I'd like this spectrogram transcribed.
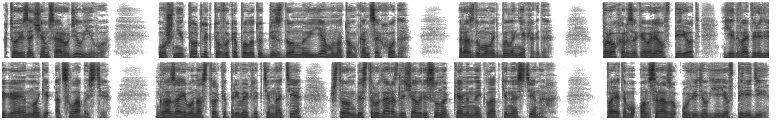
кто и зачем соорудил его? Уж не тот ли, кто выкопал эту бездонную яму на том конце хода? Раздумывать было некогда. Прохор заковылял вперед, едва передвигая ноги от слабости. Глаза его настолько привыкли к темноте, что он без труда различал рисунок каменной кладки на стенах. Поэтому он сразу увидел ее впереди.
